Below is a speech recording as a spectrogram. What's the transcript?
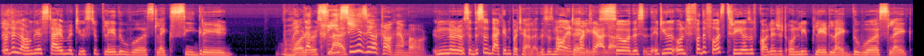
for the longest time, it used to play the worst, like C grade Wait, horror that three slash. C's you're talking about. No, no. So this was back in Patiala. This is not Oh, in Delhi. Patiala. So this it you for the first three years of college, it only played like the worst, like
